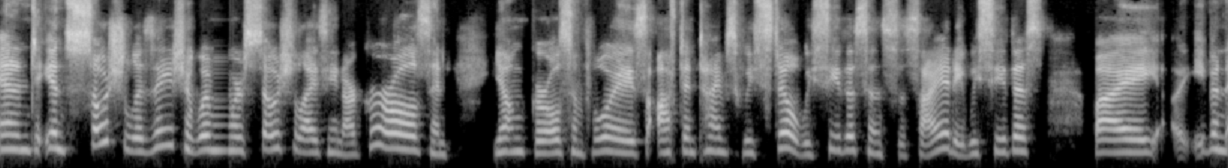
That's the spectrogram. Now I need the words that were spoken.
and in socialization, when we're socializing our girls and young girls and boys, oftentimes we still we see this in society. We see this by uh, even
